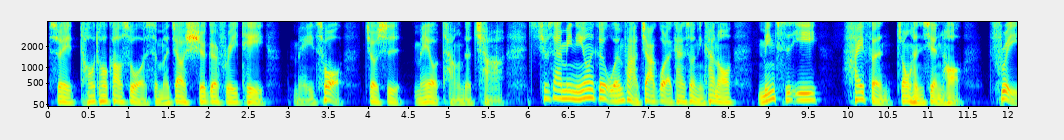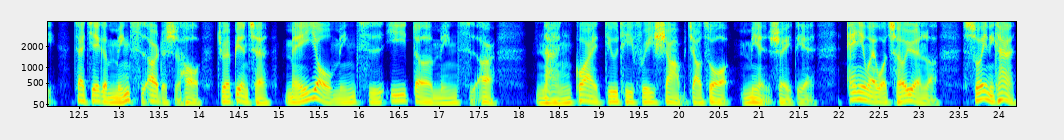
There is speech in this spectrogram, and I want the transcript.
所以偷偷告诉我，什么叫 sugar free tea？没错，就是没有糖的茶。就是艾米，你用一个文法架过来看的时候，你看哦，名词一 hyphen 中横线哈，free 再接个名词二的时候，就会变成没有名词一的名词二。难怪 duty free shop 叫做免税店。Anyway，我扯远了，所以你看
